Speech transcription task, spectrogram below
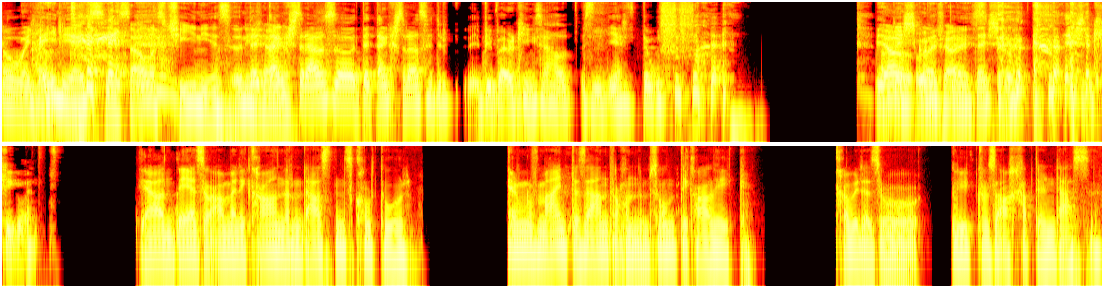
Oh mein. Maniacs, ist alles Genius. Scheiß. denkst du auch so, dort denkst du auch so, bei Burger King sind halt, sind eher dumm. Ja, das ist gut. Das ist gut. Das ist wirklich gut. Ja, und eher so Amerikaner und Essenskultur. Irgendwo auf dem einen Sender kommt am Sonntag anlegen. Ich habe wieder so Leute, die Sachen tun essen.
